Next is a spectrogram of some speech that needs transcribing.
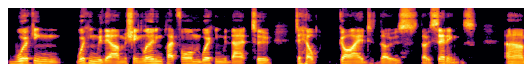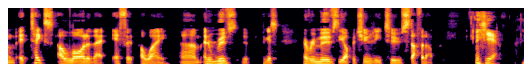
working working with our machine learning platform, working with that to to help guide those those settings. Um, it takes a lot of that effort away um, and removes, I guess, it removes the opportunity to stuff it up. Yeah.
